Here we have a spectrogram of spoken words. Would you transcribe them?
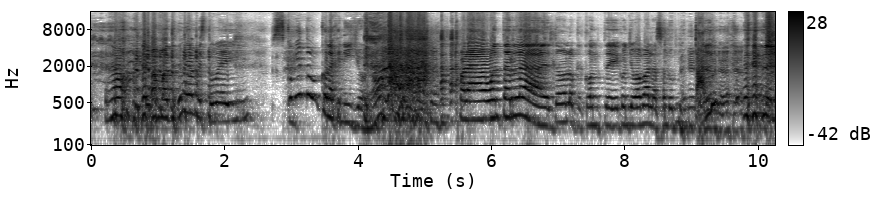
no, en la pandemia me estuve ahí pues, comiendo un colagenillo, ¿no? Para aguantar la, todo lo que conte- conllevaba la salud mental del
